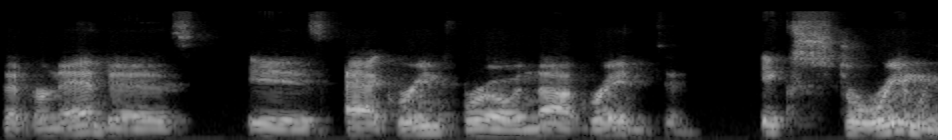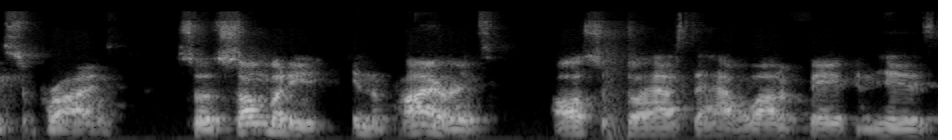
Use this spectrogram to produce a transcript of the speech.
that Hernandez is at Greensboro and not Bradenton. Extremely surprised. So somebody in the Pirates also has to have a lot of faith in his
